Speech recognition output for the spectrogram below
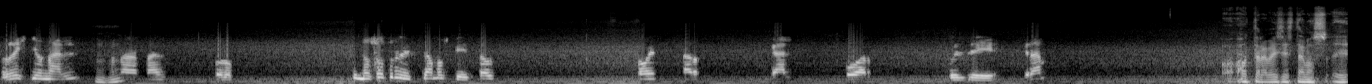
regional, nada más. Nosotros necesitamos que Estados Unidos no pues de gran otra vez estamos eh,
